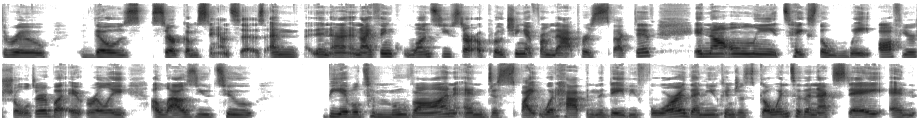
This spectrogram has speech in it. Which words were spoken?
through those circumstances. And, and and i think once you start approaching it from that perspective it not only takes the weight off your shoulder but it really allows you to be able to move on. And despite what happened the day before then you can just go into the next day and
